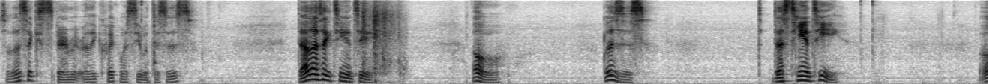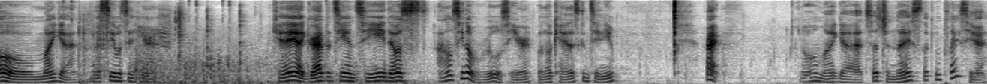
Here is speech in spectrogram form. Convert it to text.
So let's experiment really quick. We'll see what this is. That looks like TNT. Oh. What is this? That's TNT. Oh my god. Let's see what's in here. Okay, I grabbed the TNT. There was... I don't see no rules here, but okay, let's continue. Alright. Oh my god, such a nice looking place here.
